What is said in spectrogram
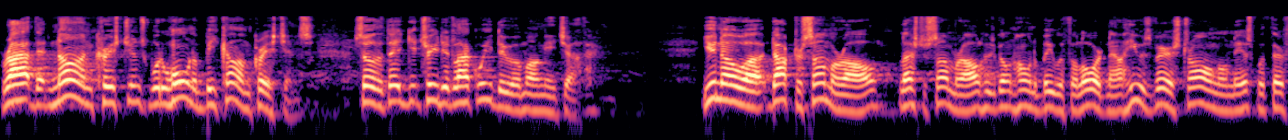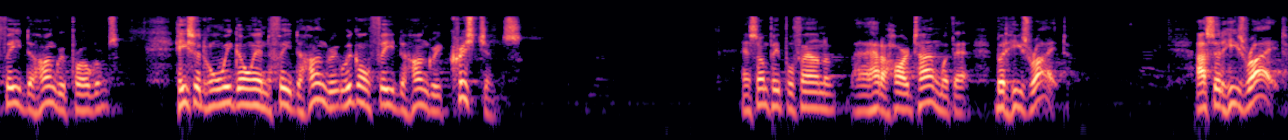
Right? That non Christians would want to become Christians so that they'd get treated like we do among each other. You know, uh, Dr. Sumrall, Lester Sumrall, who's gone home to be with the Lord now, he was very strong on this with their Feed the Hungry programs. He said, when we go in to feed the hungry, we're going to feed the hungry Christians. And some people found had a hard time with that, but he's right. I said he's right.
